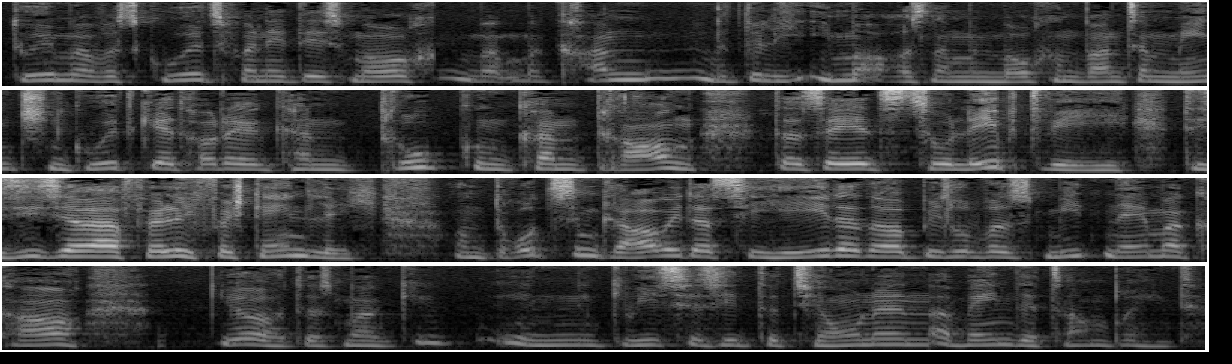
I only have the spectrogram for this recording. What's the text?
tue ich mir was Gutes, wenn ich das mache. Man, man kann natürlich immer Ausnahmen machen. Wenn es einem Menschen gut geht, hat er keinen Druck und keinen Drang, dass er jetzt so lebt wie ich. Das ist ja auch völlig verständlich. Und trotzdem glaube ich, dass sich jeder da ein bisschen was mitnehmen kann, ja, dass man in gewisse Situationen eine Wende zusammenbringt.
